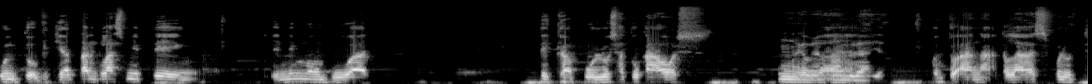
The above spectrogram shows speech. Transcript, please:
Untuk kegiatan kelas meeting. Ini mau buat 31 kaos. Hmm, bisa, alhamdulillah ya. untuk anak kelas 10D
